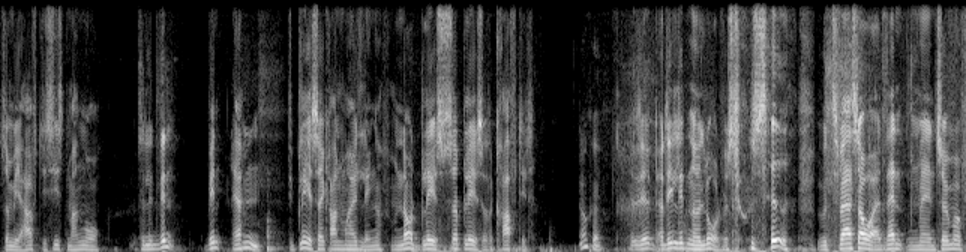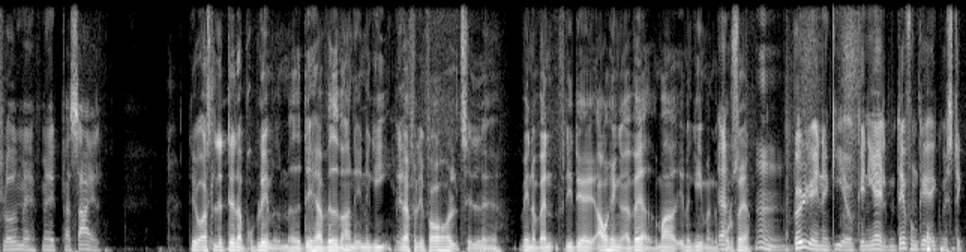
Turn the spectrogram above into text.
som vi har haft de sidste mange år. Så lidt vind. Vind, ja. Mm. Det blæser ikke ret meget længere. Men når det blæser, så blæser det kraftigt. Okay. Det, og det er lidt noget lort, hvis du sidder tværs over Atlanten med en tømmerflåde med, med et par sejl. Det er jo også lidt det, der er problemet med det her vedvarende energi. Ja. I hvert fald i forhold til øh, vind og vand, fordi det afhænger af vejret, hvor meget energi man kan Ja. producere. Mm. Bølgeenergi er jo genialt, men det fungerer ikke, hvis det ikke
